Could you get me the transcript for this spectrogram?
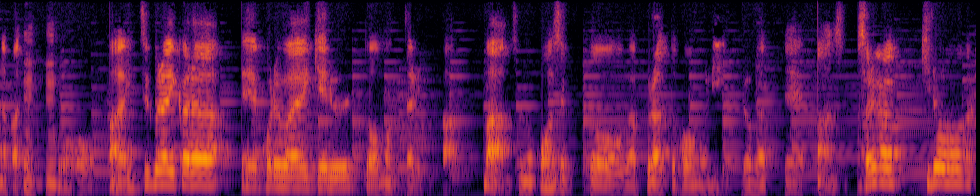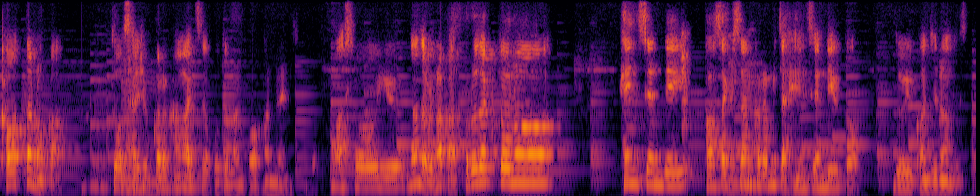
中で、うんうん。こうまあいつぐらいから、えーこれはいけると思ったりとか、まあ、そのコンセプトがプラットフォームに広がって、まあ、それが軌道が変わったのかと最初から考えてたことなのかわかんないんですけど、まあそういう、なんだろう、なんかプロダクトの変遷で、川崎さんから見た変遷で言うと、どういう感じなんですか、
